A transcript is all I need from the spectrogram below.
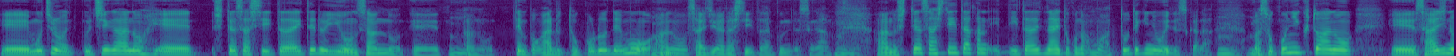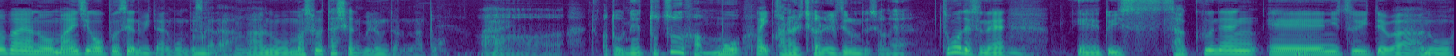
えー、もちろんうち側の、えー、出店させていただいているイオンさんの,、えーあの店舗があるところでも、うん、あの催事をやらせていただくんですが、うん、あの出店させていただかいただいてないところはもう圧倒的に多いですから、うん。うん、まあ、そこに行くとあの、えー、催事の場合あの毎日がオープンセールみたいなもんですから、うん。うん、あのまあ、それは確かに売れるんだろうなと。はい、あとネット通販もかなり力入れてるんですよね。はい、そうですね、えーと、一昨年、えーについては、あの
